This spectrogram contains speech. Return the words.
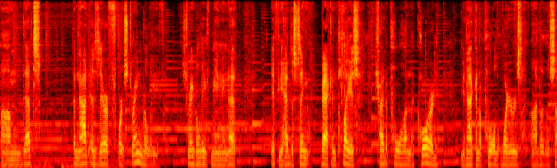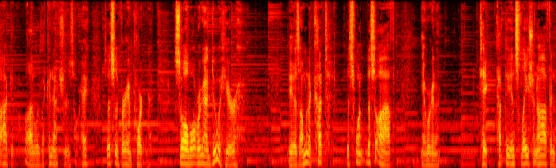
Um, that's, knot is there for strain relief. Strain relief meaning that if you had this thing back in place, try to pull on the cord, you're not going to pull the wires out of the socket, out of the connectors, okay? So this is very important. So what we're going to do here is I'm going to cut this one, this off, and we're going to take, cut the insulation off and,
